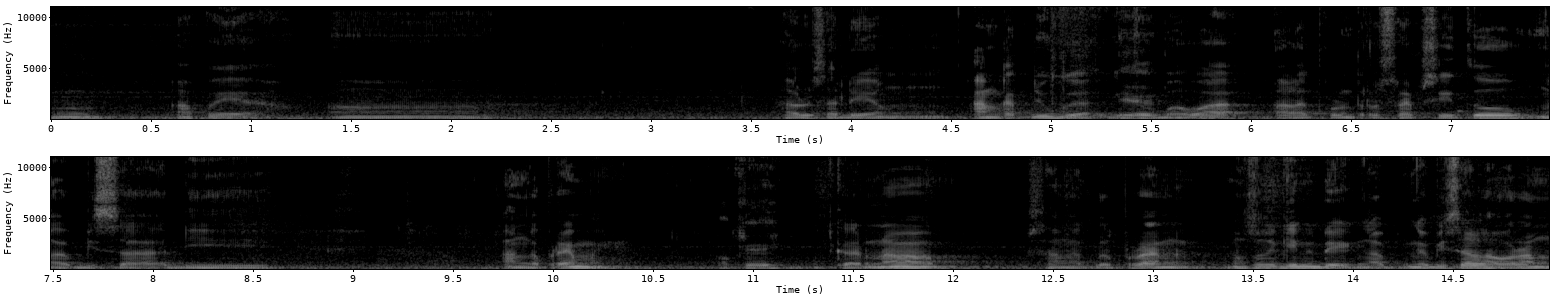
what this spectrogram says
Hmm. apa ya? eh, harus ada yang angkat juga gitu Iya. bahwa alat kontrasepsi itu nggak bisa dianggap remeh Oke. karena sangat berperan. Maksudnya gini deh, nggak nggak bisa lah orang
